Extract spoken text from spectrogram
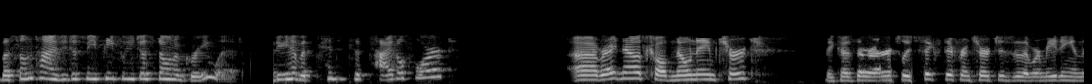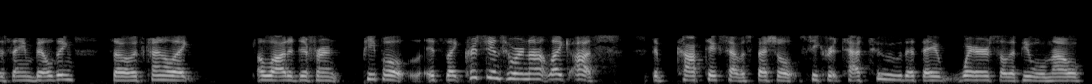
But sometimes you just meet people you just don't agree with. Do you have a tentative title for it? Uh, right now it's called No Name Church because there are actually six different churches that were meeting in the same building. So it's kind of like a lot of different people. It's like Christians who are not like us the Coptics have a special secret tattoo that they wear so that people know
